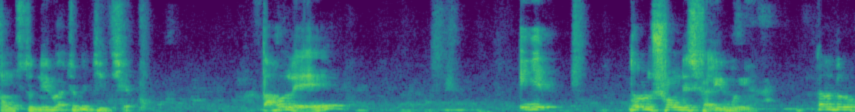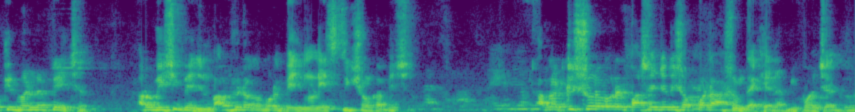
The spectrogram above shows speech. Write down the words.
সমস্ত নির্বাচনে জিতছেন। তাহলে এই যে ধরুন সন্দেশ সন্দেশখালীর মহিলা, তারা তো লক্ষ্মীর ভান্ডার পেয়েছেন, আরও বেশি পেয়েছেন, বারোশো টাকা করে পেয়েছেন মানে স্ত্রীর সংখ্যা বেশি। আপনার কৃষ্ণনগরের পাশে যদি সব কটা আসন দেখেন আপনি, পঞ্চায়েতগুলো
